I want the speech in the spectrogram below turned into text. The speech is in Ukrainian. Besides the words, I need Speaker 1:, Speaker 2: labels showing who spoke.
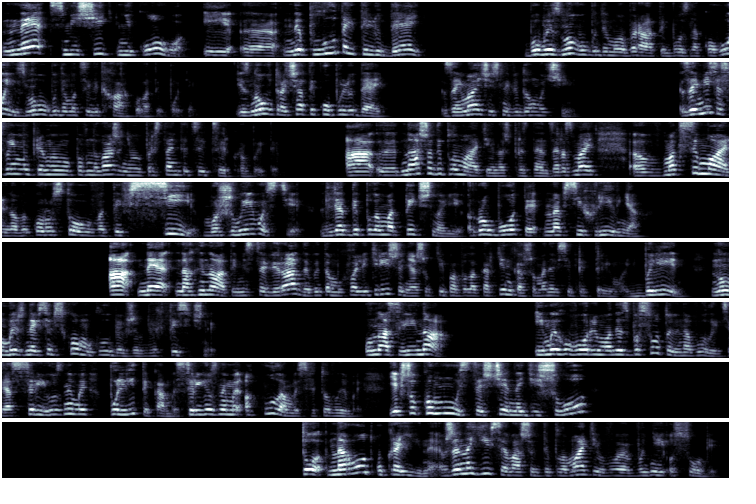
Speaker 1: не смішіть нікого і е, не плутайте людей, бо ми знову будемо обирати бозна кого, і знову будемо це відхаркувати потім. І знову втрачати купу людей, займаючись невідомо чим. Займіться своїми прямими повноваженнями, перестаньте цей цирк робити. А е, наша дипломатія, наш президент, зараз має е, максимально використовувати всі можливості для дипломатичної роботи на всіх рівнях, а не нагинати місцеві ради, ви там ухваліть рішення, щоб типа була картинка, що мене всі підтримують. Блін, ну ми ж не в сільському клубі вже в 2000-х. У нас війна. І ми говоримо не з басотою на вулиці, а з серйозними політиками, з серйозними акулами світовими. Якщо комусь це ще не дійшло, то народ України вже наївся ваших дипломатів в одній особі.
